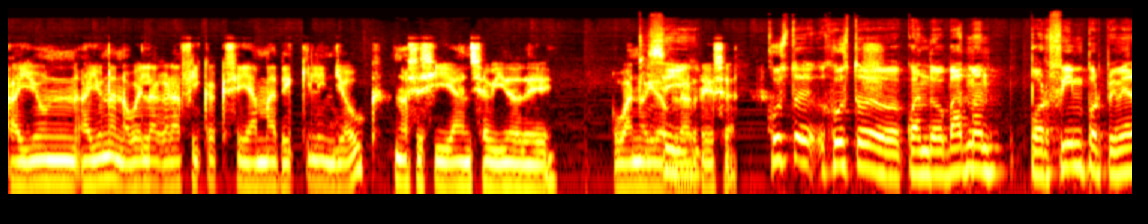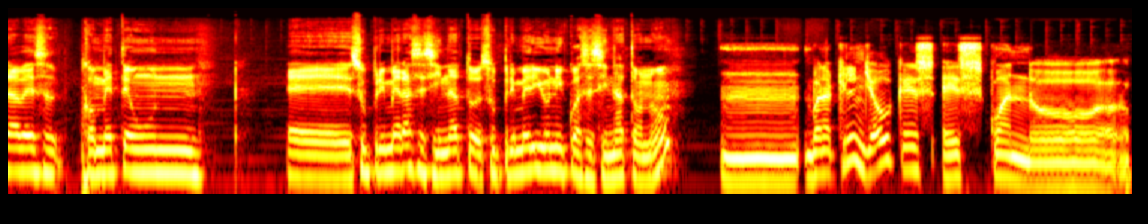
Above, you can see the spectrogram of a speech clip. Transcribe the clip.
hay un, hay una novela gráfica que se llama The Killing Joke, no sé si han sabido de o han oído Sí. hablar de esa. Justo, justo cuando Batman por fin, por primera vez, comete un. eh, su primer asesinato, su primer y único asesinato, ¿no? Mm, bueno, Killing Joke es, es cuando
